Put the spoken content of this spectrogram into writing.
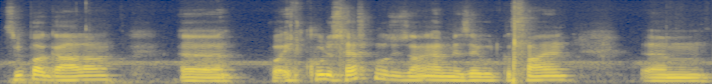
Super Gala. Äh, war echt ein cooles Heft, muss ich sagen, hat mir sehr gut gefallen. Ähm,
